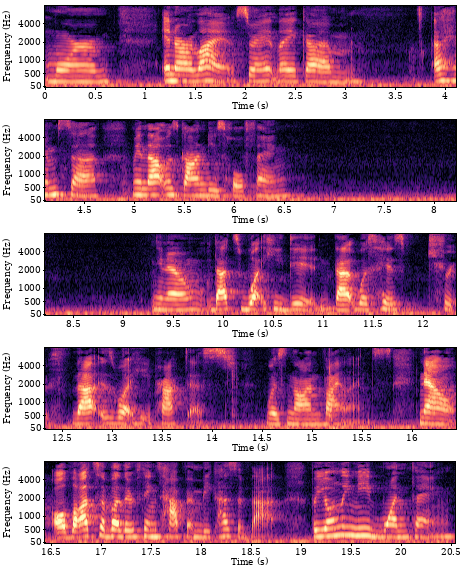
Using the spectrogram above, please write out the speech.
more in our lives, right? Like um, ahimsa. I mean, that was Gandhi's whole thing. You know, that's what he did. That was his truth. That is what he practiced was nonviolence. Now, all, lots of other things happen because of that, but you only need one thing.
